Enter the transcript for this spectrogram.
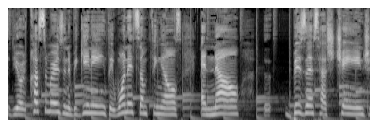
your customers in the beginning, they wanted something else and now business has changed,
